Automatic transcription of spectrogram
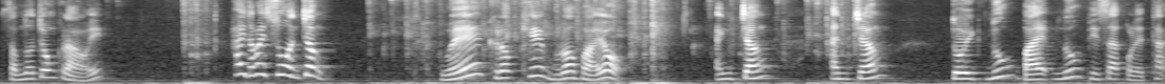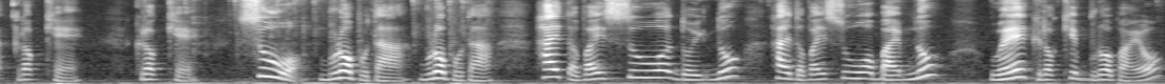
섬노 쫑크라오이. 하이드바이스 원정 왜 그렇게 물어봐요? 안정 안정 도익누 바입누 비싸 고래타 그렇게 그렇게 수어 물어보다 물어보다 하이더바이 수어 노익누 하이더바이 수어 바입누 왜 그렇게 물어봐요?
